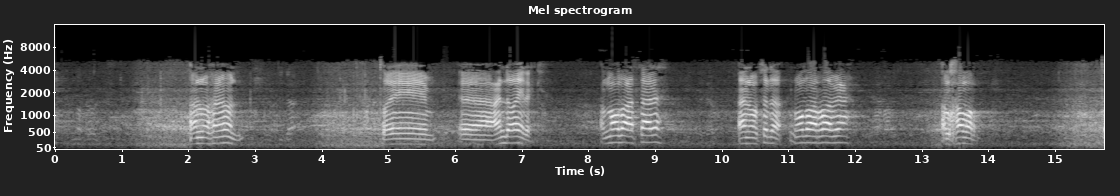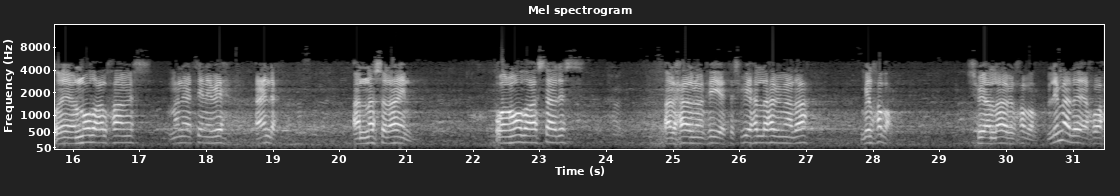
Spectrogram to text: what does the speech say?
المفعول طيب آه عند غيرك. الموضع الثالث المبتدأ. الموضع الرابع الخبر. طيب الموضع الخامس من يأتيني به عندك النص العين والموضع السادس الحال المنفية. تشبيها لها بماذا؟ بالخبر. تشبيها لها بالخبر. لماذا يا أخوة؟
